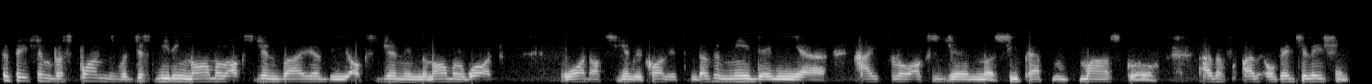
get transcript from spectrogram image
the patient responds with just needing normal oxygen via the oxygen in the normal ward, ward oxygen, we call it. Doesn't need any uh, high flow oxygen or CPAP mask or other or ventilation.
